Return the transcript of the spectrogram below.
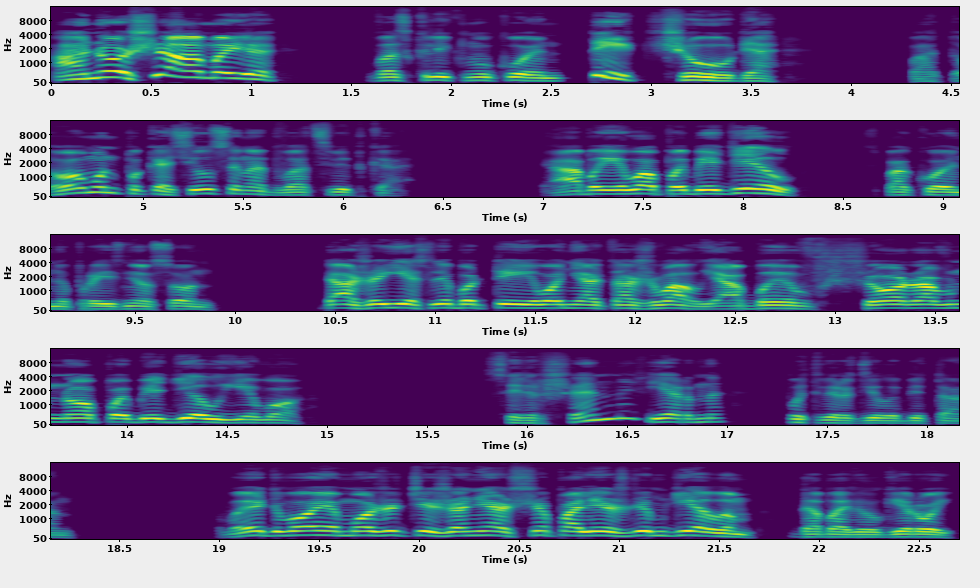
«Оно самое!» — воскликнул Коэн. «Ты чудо!» Потом он покосился на два цветка. «Я бы его победил!» — спокойно произнес он. «Даже если бы ты его не отожвал, я бы все равно победил его!» «Совершенно верно», — подтвердил Абитан. «Вы двое можете заняться полезным делом», — добавил герой.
